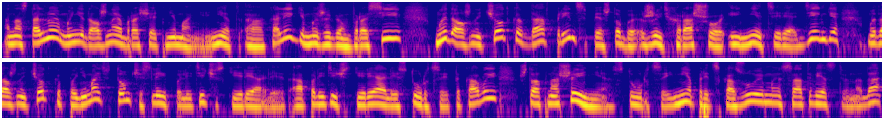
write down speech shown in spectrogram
а на остальное мы не должны обращать внимание. Нет, а, коллеги, мы живем в России, мы должны четко, да, в принципе, чтобы жить хорошо и не терять деньги, мы должны четко понимать в том числе и политические реалии. А политические реалии с Турцией таковы, что отношения с Турцией непредсказуемы, предсказуемые, соответственно, да,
